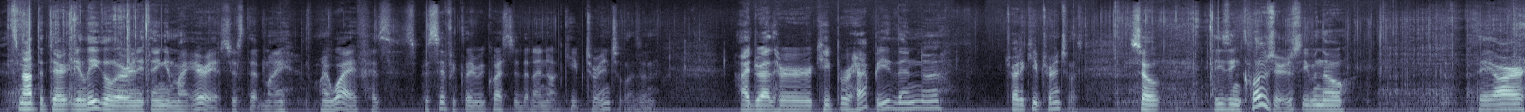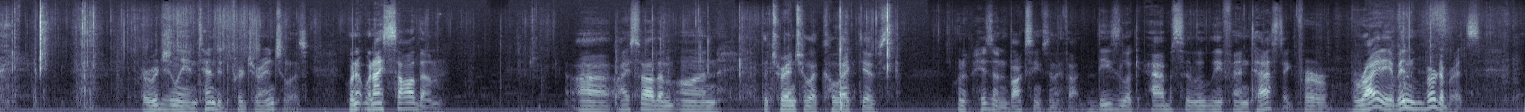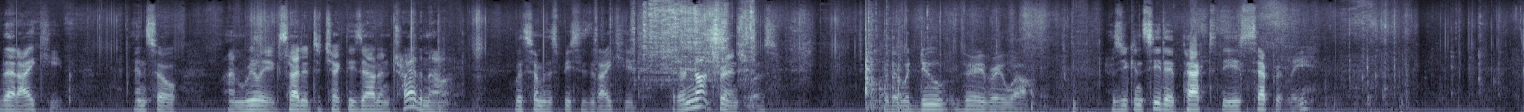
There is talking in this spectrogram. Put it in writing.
It's not that they're illegal or anything in my area. It's just that my, my wife has specifically requested that I not keep tarantulas. And I'd rather keep her happy than uh, try to keep tarantulas. So these enclosures, even though they are originally intended for tarantulas, when, when I saw them, uh, I saw them on the Tarantula Collective's one of his unboxings and I thought these look absolutely fantastic for a variety of invertebrates that I keep. And so I'm really excited to check these out and try them out with some of the species that I keep that are not tarantulas, but that would do very, very well. As you can see, they've packed these separately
